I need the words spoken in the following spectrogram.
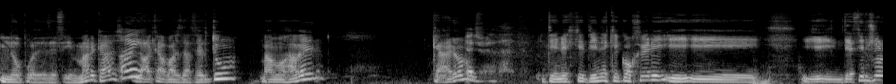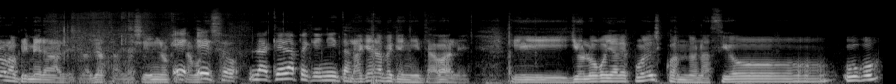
No puedes decir marcas. La acabas de hacer tú. Vamos a ver. Claro. Es verdad. Tienes que, tienes que coger y, decir solo la primera letra, ya está, y así nos eh, quitamos. eso, la que era pequeñita. La que era pequeñita, vale. Y yo luego ya después, cuando nació Hugo,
